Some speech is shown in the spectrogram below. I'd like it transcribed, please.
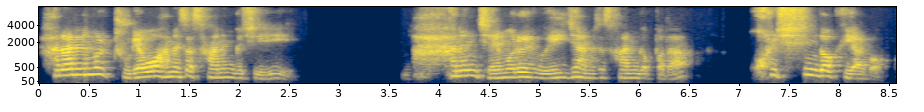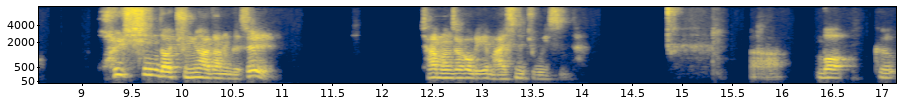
하나님을 두려워하면서 사는 것이 많은 재물을 의지하면서 사는 것보다 훨씬 더 귀하고 훨씬 더 중요하다는 것을 자문서가 우리에게 말씀해 주고 있습니다. 어, 뭐그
